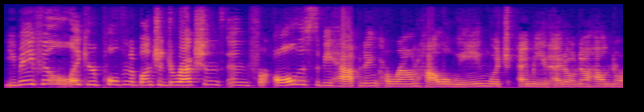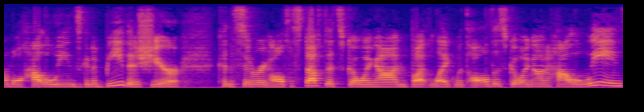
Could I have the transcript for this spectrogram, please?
you may feel like you're pulled in a bunch of directions. And for all this to be happening around Halloween, which I mean, I don't know how normal Halloween's going to be this year, considering all the stuff that's going on. But like with all this going on Halloween,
